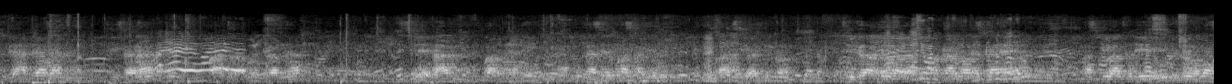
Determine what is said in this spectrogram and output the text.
sudah ada kan di sana programnya sehat Pak kasih Mas Pak Haji Wasito. Juga terima kasih Pak Karno SKM, Mas Iwan sendiri, terima.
